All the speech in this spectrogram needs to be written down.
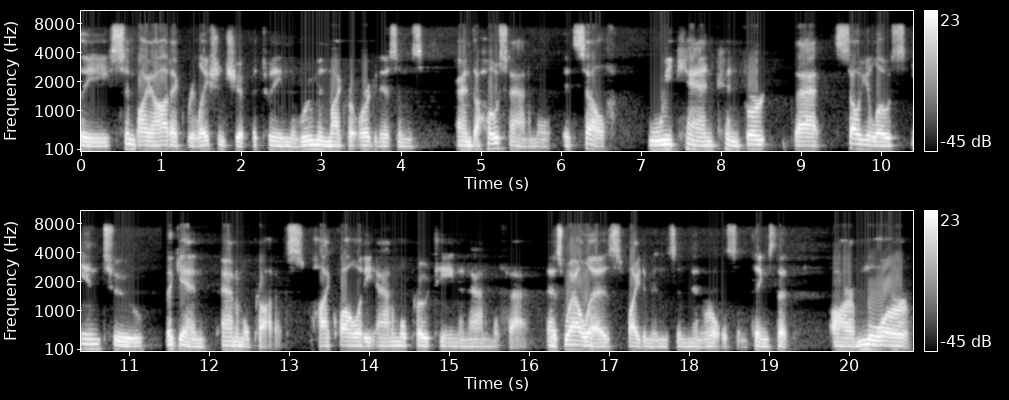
the symbiotic relationship between the rumen microorganisms and the host animal itself, we can convert that cellulose into, again, animal products, high quality animal protein and animal fat, as well as vitamins and minerals and things that are more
